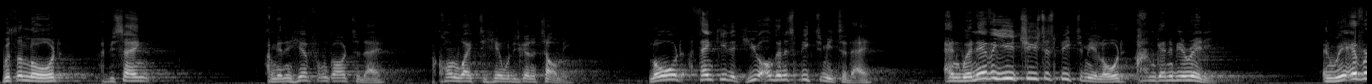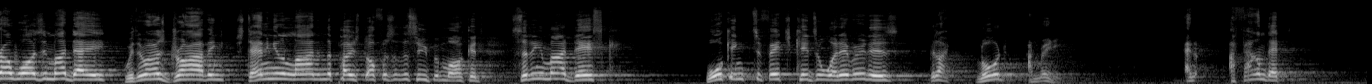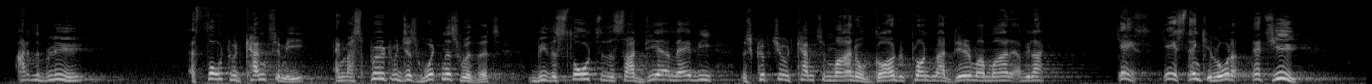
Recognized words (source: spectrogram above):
with the Lord, I'd be saying, I'm going to hear from God today. I can't wait to hear what He's going to tell me. Lord, thank you that you are going to speak to me today. And whenever you choose to speak to me, Lord, I'm going to be ready. And wherever I was in my day, whether I was driving, standing in a line in the post office or the supermarket, sitting at my desk, walking to fetch kids or whatever it is, be like, Lord, I'm ready. And I found that out of the blue, a thought would come to me and my spirit would just witness with it. Be this thought, to this idea, maybe the scripture would come to mind or God would plant an idea in my mind. I'd be like, yes, yes, thank you, Lord, that's you.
